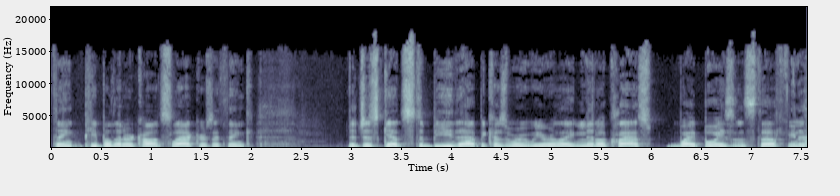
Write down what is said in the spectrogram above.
think people that are called slackers, I think it just gets to be that because we're, we were like middle class white boys and stuff, you know.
